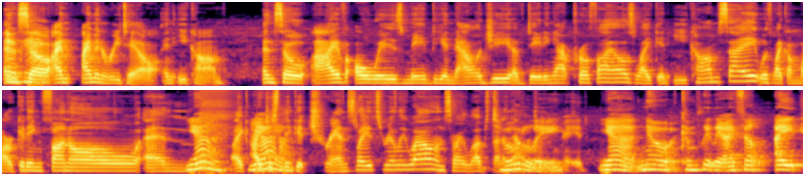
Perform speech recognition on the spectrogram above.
And so I'm I'm in retail and ecom. And so I've always made the analogy of dating app profiles like an ecom site with like a marketing funnel and Yeah. like I just think it translates really well and so I loved that analogy Totally. you made. Yeah, no, completely. I felt I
